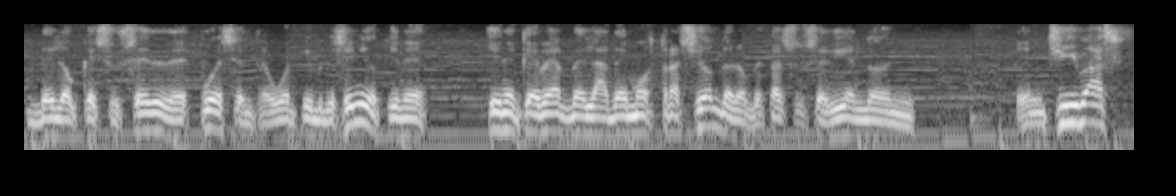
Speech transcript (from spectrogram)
de lo que sucede después entre Huerta y Briseño tiene, tiene que ver de la demostración de lo que está sucediendo en, en Chivas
